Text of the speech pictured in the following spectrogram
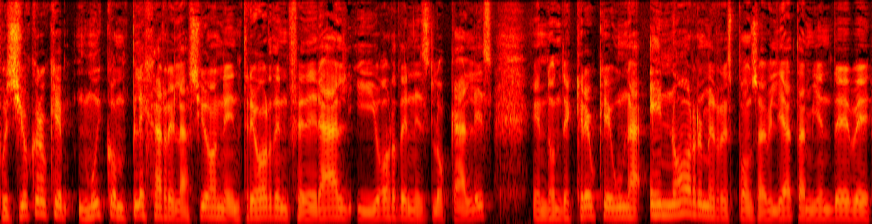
pues yo creo que muy compleja relación entre orden federal y órdenes locales, en donde creo que una enorme responsabilidad también debe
